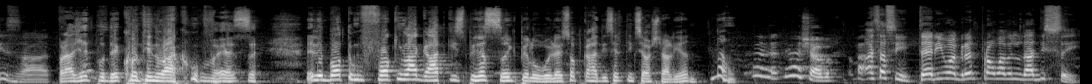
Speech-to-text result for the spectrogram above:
Exato. Pra gente poder continuar a conversa. Ele bota um foco em lagarto que espirra sangue pelo olho, aí só por causa disso ele tem que ser australiano? Não. É, eu achava. Mas assim, teria uma grande probabilidade de ser.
